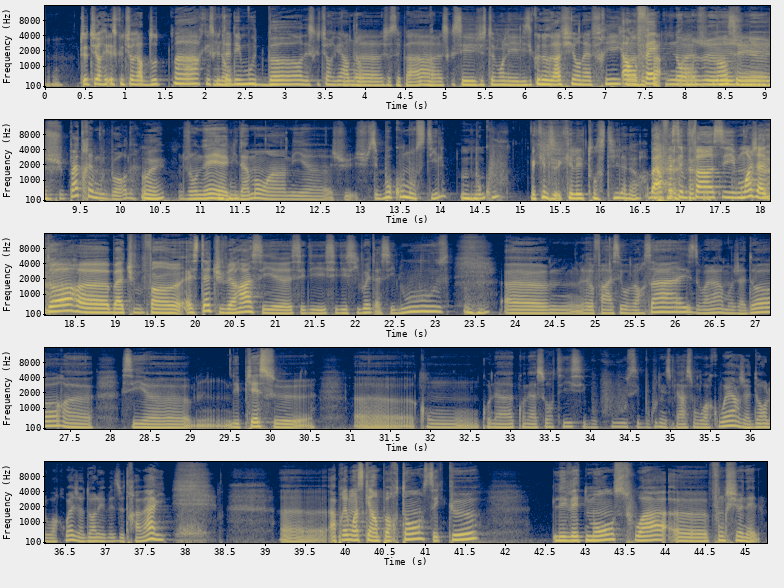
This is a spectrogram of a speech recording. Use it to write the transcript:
est-ce que tu regardes d'autres marques? Est-ce que tu as des mood boards? Est-ce que tu regardes, euh, je sais pas, est-ce que c'est justement les, les iconographies en Afrique? Ah, en fait, pas. non, Ouais. je, Non, je, ne, je suis pas très mood board. Ouais. J'en ai Mhm. évidemment, hein, mais euh, c'est beaucoup mon style, Mhm. beaucoup. Mais quel, quel est ton style alors? Bah, en fait, c'est, moi j'adore, euh, bah, tu, Esthète, tu verras, c'est, euh, c'est, des, des silhouettes assez loose, Mhm. euh, enfin assez oversized, voilà, moi j'adore. euh, c'est les pièces qu'on, qu'on, a, qu'on a sorties, c'est beaucoup, c'est beaucoup d'inspiration workwear, j'adore le workwear, j'adore les vestes de travail. Après, moi, ce qui est important, c'est que les vêtements soient euh, fonctionnels.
